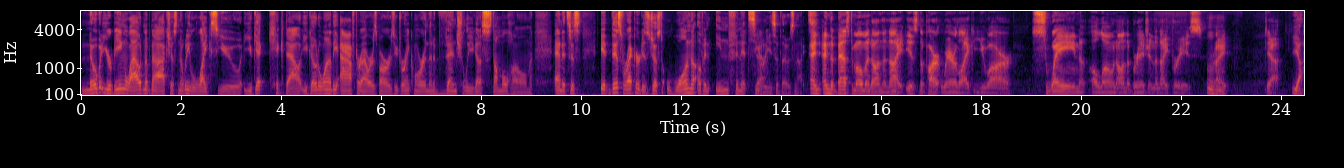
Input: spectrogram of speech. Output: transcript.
Nobody, you're being loud and obnoxious. Nobody likes you. You get kicked out. You go to one of the after hours bars. You drink more, and then eventually you got to stumble home. And it's just it. This record is just one of an infinite series of those nights. and and the best moment on the night is the part where like you are swaying alone on the bridge in the night breeze, mm-hmm. right? Yeah. Yeah,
